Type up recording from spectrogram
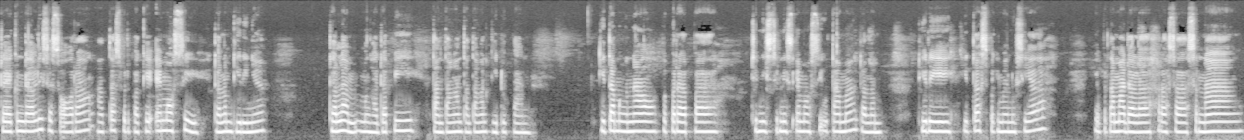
daya kendali seseorang atas berbagai emosi dalam dirinya dalam menghadapi tantangan-tantangan kehidupan. Kita mengenal beberapa jenis-jenis emosi utama dalam diri kita sebagai manusia. Yang pertama adalah rasa senang,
